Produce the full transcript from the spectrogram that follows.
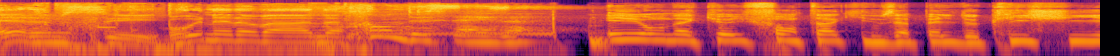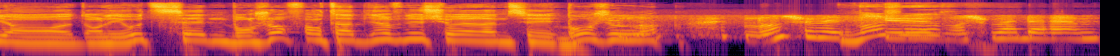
RMC, Brunet-Neumann. 32-16. Et on accueille Fanta qui nous appelle de Clichy en, dans les Hauts-de-Seine. Bonjour Fanta, bienvenue sur RMC. Bonjour. Bonjour monsieur, Bonjour. bonjour, madame.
